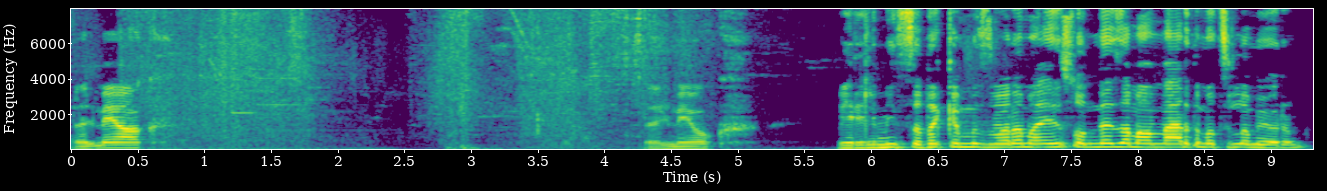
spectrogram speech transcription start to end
Ölme yok. Ölme yok. Verilmiş sadakamız var ama en son ne zaman verdim hatırlamıyorum.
